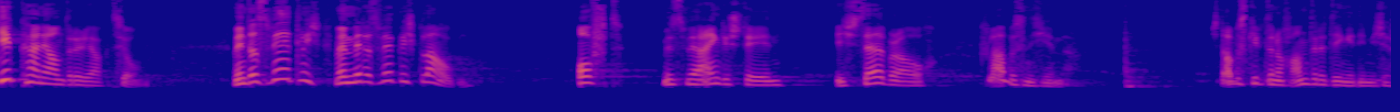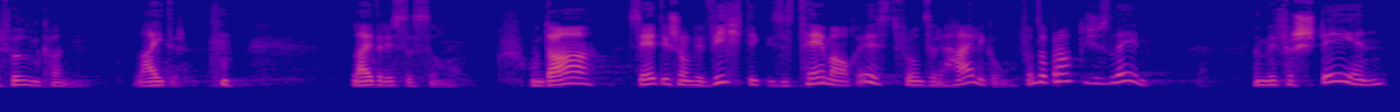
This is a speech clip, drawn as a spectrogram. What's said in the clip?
Gibt keine andere Reaktion. Wenn, das wirklich, wenn wir das wirklich glauben. Oft müssen wir eingestehen, ich selber auch, ich glaube es nicht immer. Ich glaube, es gibt ja noch andere Dinge, die mich erfüllen können. Leider. Leider ist es so. Und da seht ihr schon, wie wichtig dieses Thema auch ist für unsere Heiligung, für unser praktisches Leben. Wenn wir verstehen,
